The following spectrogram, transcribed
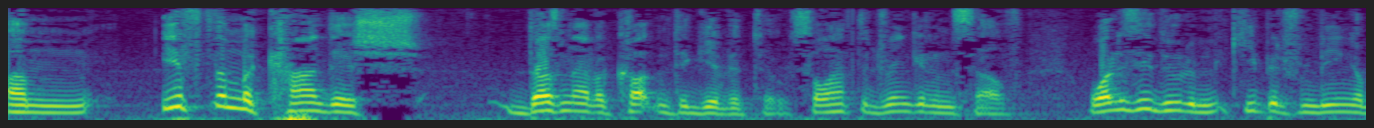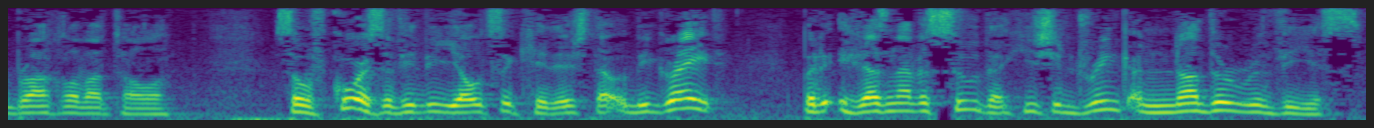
Um, if the Makadish doesn't have a cotton to give it to, so he'll have to drink it himself, what does he do to keep it from being a brachal of Atola? So, of course, if he'd be Yotze Kiddush, that would be great. But he doesn't have a Suda. He should drink another Revius.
